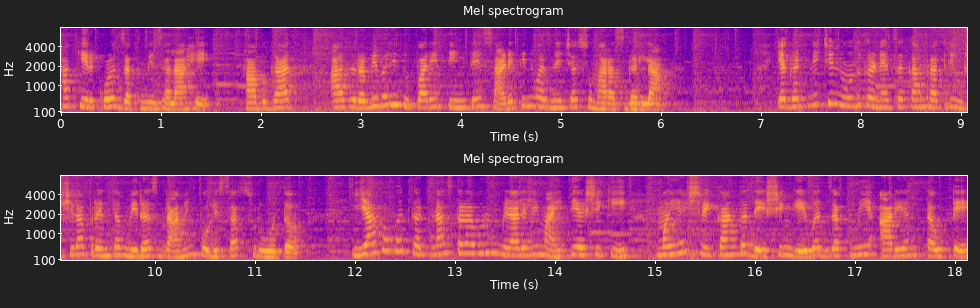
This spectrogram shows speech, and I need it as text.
हा किरकोळ जखमी झाला आहे. हा अपघात आज रविवारी दुपारी तीन ते साडेतीन वाजण्याच्या सुमारास घडला. या घटनेची नोंद करण्याचं काम रात्री उशिरापर्यंत मिरज ग्रामीण पोलिसात सुरू होतं. याबाबत घटनास्थळावरून मिळालेली माहिती अशी की महेश श्रीकांत देशिंगे व जखमी आर्यन तवटे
